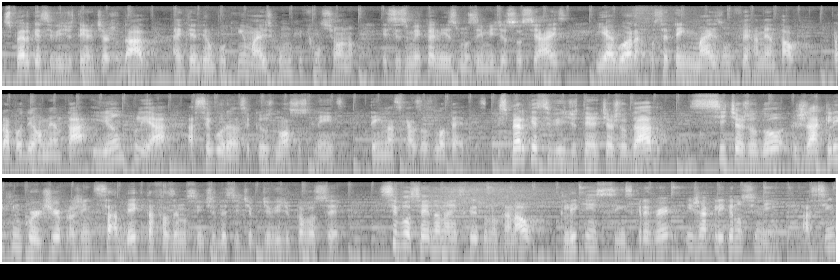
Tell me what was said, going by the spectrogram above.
Espero que esse vídeo tenha te ajudado a entender um pouquinho mais de como que funcionam esses mecanismos em mídias sociais e agora você tem mais um ferramental para poder aumentar e ampliar a segurança que os nossos clientes têm nas casas lotéricas. Espero que esse vídeo tenha te ajudado. Se te ajudou, já clique em curtir para a gente saber que está fazendo sentido esse tipo de vídeo para você. Se você ainda não é inscrito no canal, clique em se inscrever e já clica no sininho. Assim,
